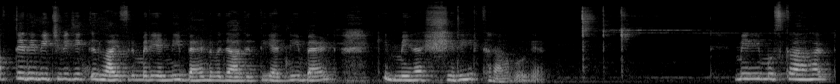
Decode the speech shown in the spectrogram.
ਹਫ਼ਤੇ ਦੇ ਵਿੱਚ ਵਿੱਚ ਇੱਕ ਲਾਈਫ ਨੇ ਮੇਰੀ ਇੰਨੀ ਬੈਂਡ ਵਜਾ ਦਿੱਤੀ, ਇੰਨੀ ਬੈਂਡ ਕਿ ਮੇਰਾ ਸਰੀਰ ਖਰਾਬ ਹੋ ਗਿਆ। ਮੇਰੀ ਮੁਸਕਰਾਹਟ,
